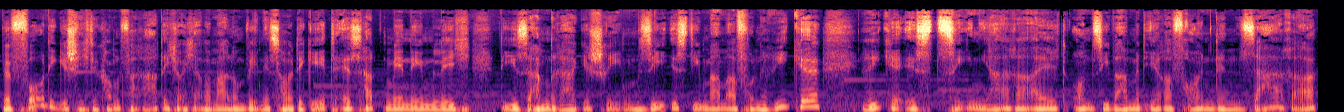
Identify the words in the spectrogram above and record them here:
Bevor die Geschichte kommt, verrate ich euch aber mal, um wen es heute geht. Es hat mir nämlich die Sandra geschrieben. Sie ist die Mama von Rike. Rike ist zehn Jahre alt und sie war mit ihrer Freundin Sarah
